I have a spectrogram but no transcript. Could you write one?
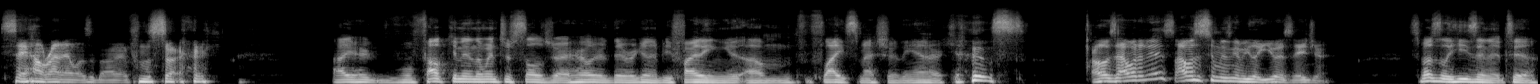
say how right I was about it from the start. I heard well, Falcon and the Winter Soldier. I heard they were going to be fighting um Flag Smasher, the Anarchist. oh, is that what it is? I was assuming it was going to be like U.S. Agent. Supposedly he's in it too.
